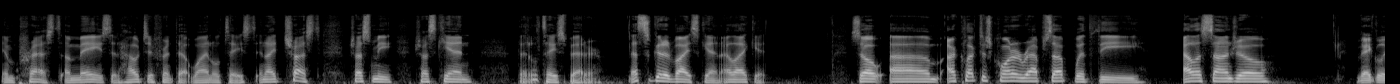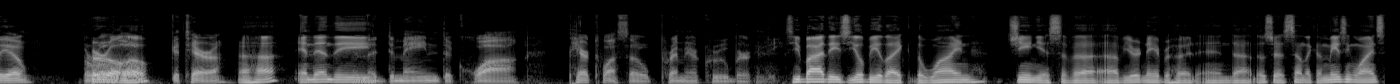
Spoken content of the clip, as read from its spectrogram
impressed, amazed at how different that wine will taste. And I trust, trust me, trust Ken, that it'll taste better. That's good advice, Ken. I like it. So um, our collector's corner wraps up with the Alessandro, Veglio, Barolo. Barolo, Gattera, uh huh, and then the and the Domaine de Croix Pertuisots Premier Cru Burgundy. So you buy these, you'll be like the wine genius of uh, of your neighborhood, and uh, those are, sound like amazing wines.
